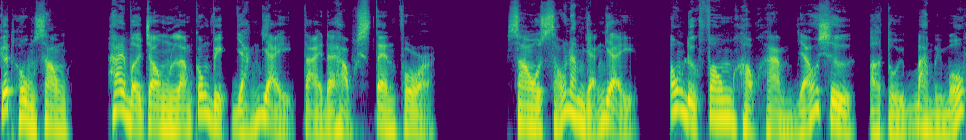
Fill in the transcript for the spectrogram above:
Kết hôn xong, hai vợ chồng làm công việc giảng dạy tại Đại học Stanford. Sau 6 năm giảng dạy, ông được phong học hàm giáo sư ở tuổi 31.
